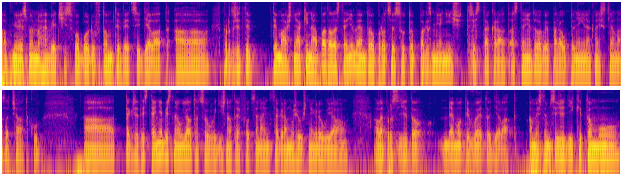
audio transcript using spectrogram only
a měli jsme mnohem větší svobodu v tom ty věci dělat, a, protože ty ty máš nějaký nápad, ale stejně během toho procesu to pak změníš 300krát a stejně to pak vypadá úplně jinak, než chtěl na začátku. A, takže ty stejně bys neudělal to, co uvidíš na té fotce na Instagramu, že už někdo udělal. Ale prostě tě to demotivuje to dělat. A myslím si, že díky tomu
